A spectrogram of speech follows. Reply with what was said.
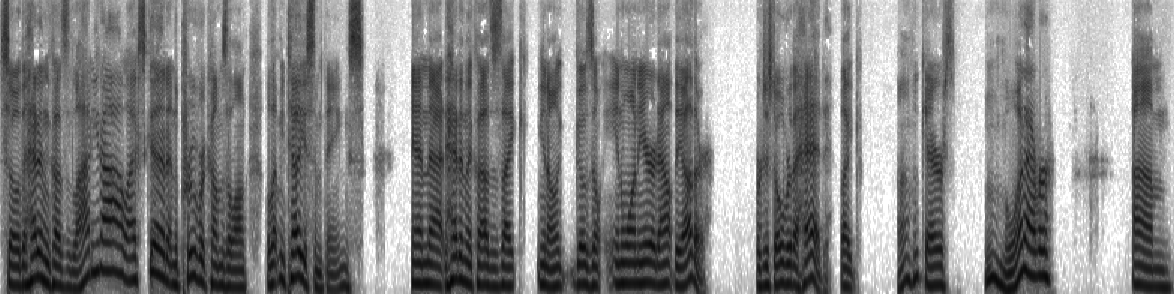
So the head in the clouds is la di da, life's good, and the prover comes along. Well, let me tell you some things. And that head in the clouds is like, you know, it goes in one ear and out the other, or just over the head. Like, oh, who cares? Hmm, whatever. Um,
